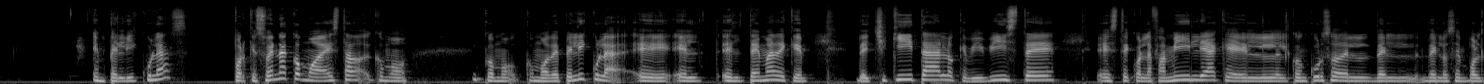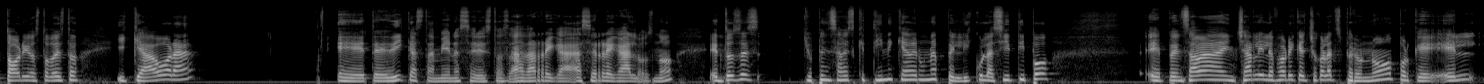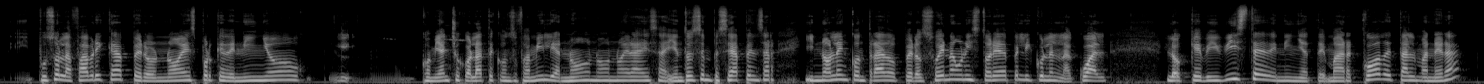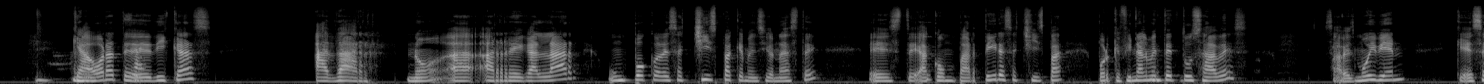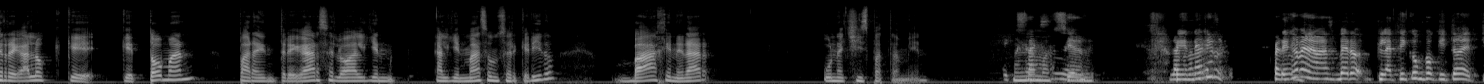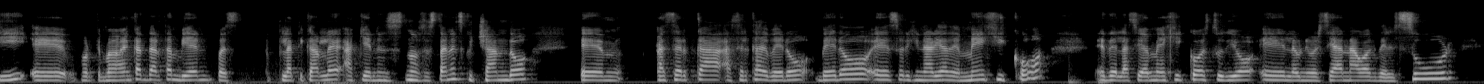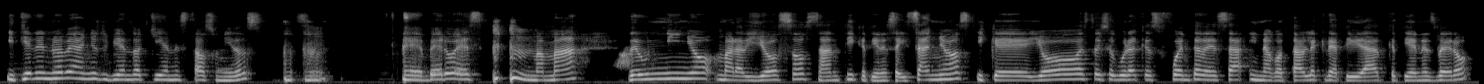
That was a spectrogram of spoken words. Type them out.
en películas, porque suena como a esta, como, como, como de película, el, el tema de que de chiquita, lo que viviste, este, con la familia, que el, concurso de los envoltorios, todo esto, y que ahora eh, te dedicas también a hacer esto, a, dar a hacer regalos, ¿no? Entonces, yo pensaba, es que tiene que haber una película así, tipo, eh, pensaba en Charlie y la fábrica de chocolates, pero no, porque él puso la fábrica, pero no es porque de niño comían chocolate con su familia. No, no, no era esa. Y entonces empecé a pensar y no la he encontrado, pero suena una historia de película en la cual lo que viviste de niña te marcó de tal manera que ahora te dedicas a dar, ¿no? A, regalar un poco de esa chispa que mencionaste, este, a compartir esa chispa, porque finalmente tú sabes, sabes muy bien que ese regalo que, que toman para entregárselo a alguien, alguien más, a un ser querido, va a generar una chispa también. Una emoción. déjame, nada más, pero platico un poquito de ti, eh, porque me va a encantar también, pues, platicarle a quienes nos están escuchando em, acerca, acerca de Vero. Vero es originaria de México, eh, de la Ciudad de México, estudió en la Universidad de Anáhuac del Sur y tiene nueve años viviendo aquí en Estados Unidos. Eh, Vero es mamá de un niño maravilloso, Santi, que tiene seis años y que yo estoy segura que es fuente de esa inagotable creatividad que tienes, Vero.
